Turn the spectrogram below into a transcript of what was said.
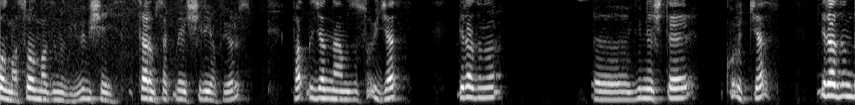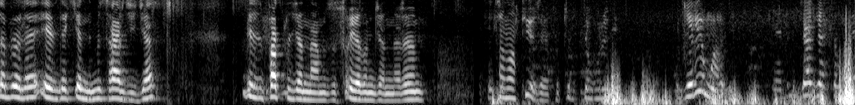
olmazsa olmazımız gibi bir şey. Sarımsaklı ekşili yapıyoruz. Patlıcanlarımızı soyacağız. Birazını e, güneşte kurutacağız. Birazını da böyle evde kendimiz harcayacağız. Biz patlıcanlarımızı soyalım canlarım. Tamam. Tutuyor zaten. Tutup da kuru değil. Geliyor mu abi? Gel gel tamam.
